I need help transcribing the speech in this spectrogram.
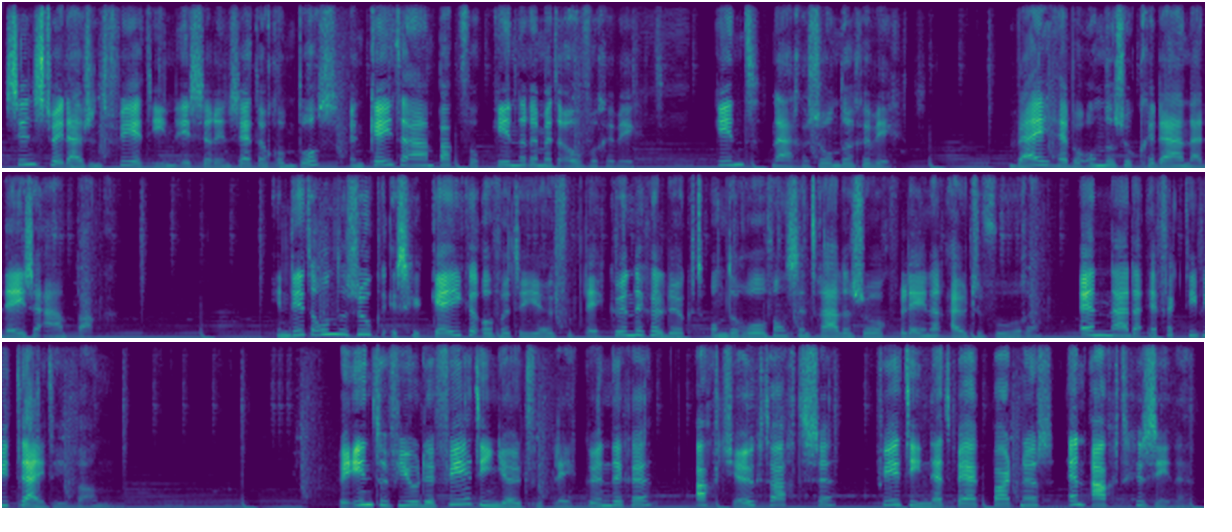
Sinds 2014 is er in Zettogenbos een ketenaanpak voor kinderen met overgewicht. Kind naar gezonder gewicht. Wij hebben onderzoek gedaan naar deze aanpak. In dit onderzoek is gekeken of het de jeugdverpleegkundige lukt om de rol van centrale zorgverlener uit te voeren en naar de effectiviteit hiervan. We interviewden 14 jeugdverpleegkundigen, 8 jeugdartsen, 14 netwerkpartners en 8 gezinnen.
